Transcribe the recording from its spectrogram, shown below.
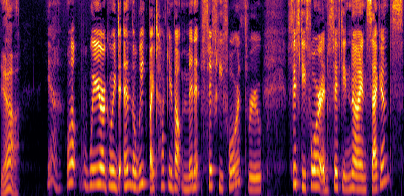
yeah, Yeah. Well, we are going to end the week by talking about minute 54 through 54 and 59 seconds.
